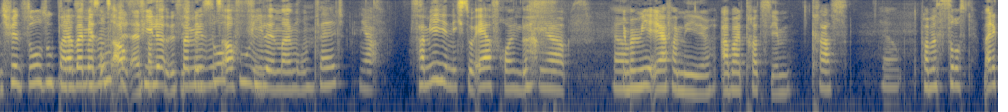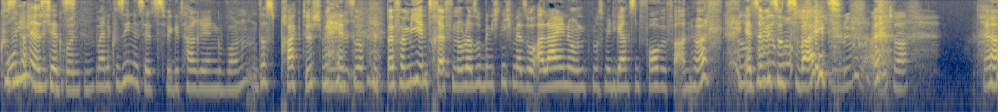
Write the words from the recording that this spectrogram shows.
ich finde es so super, Ja, bei mir sind es auch viele, so bei mir sind es so auch cool. viele in meinem Umfeld. Ja. Familie nicht so, eher Freunde. Ja. Ja. ja. Bei mir eher Familie, aber trotzdem krass. Ja. Vor allem ist es so Meine Cousine ist jetzt, Gründen. meine Cousine ist jetzt Vegetarierin geworden. Das ist praktisch, weil jetzt so bei Familientreffen oder so bin ich nicht mehr so alleine und muss mir die ganzen Vorwürfe anhören. Jetzt sind wir zu zweit. Schlimm, Alter. Ja.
